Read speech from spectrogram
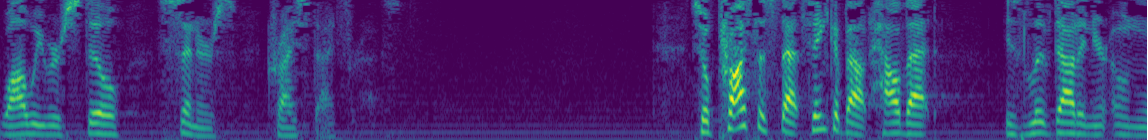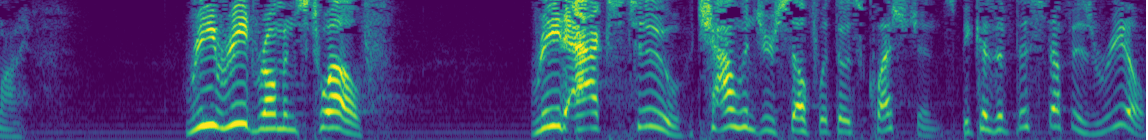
while we were still sinners, Christ died for us. So process that. Think about how that is lived out in your own life. Reread Romans 12. Read Acts 2. Challenge yourself with those questions. Because if this stuff is real,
